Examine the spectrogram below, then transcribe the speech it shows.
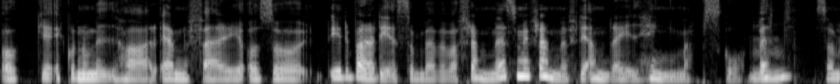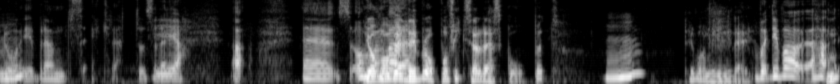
Och eh, ekonomi har en färg och så är det bara det som behöver vara framme som är framme för det andra är i hängmappsskåpet Mm. som då Mm. är brandsäkrat och sådär. Ja. Eh, så om Jag man var bara- väldigt bra på att fixa det där skåpet. Mm. Det var min grej. Det var, ha, Mm.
